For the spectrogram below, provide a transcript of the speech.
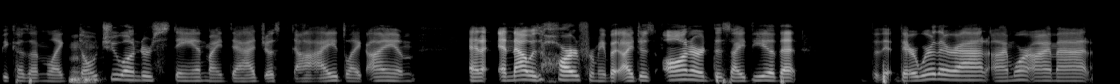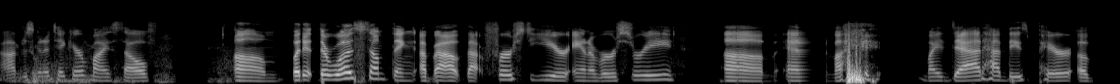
because I'm like, mm-hmm. don't you understand? My dad just died. Like I am, and and that was hard for me. But I just honored this idea that they're where they're at. I'm where I'm at. I'm just gonna take care of myself. Um, but it, there was something about that first year anniversary, um, and my my dad had these pair of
